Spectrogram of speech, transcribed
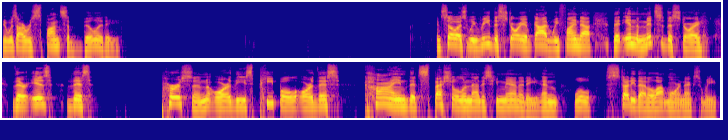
It was our responsibility. And so, as we read the story of God, we find out that in the midst of the story, there is this person or these people or this kind that's special, and that is humanity. And we'll study that a lot more next week.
